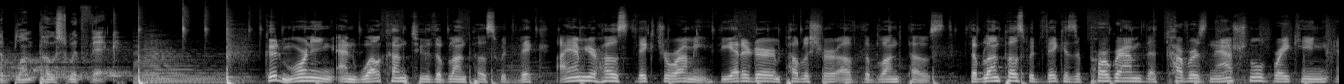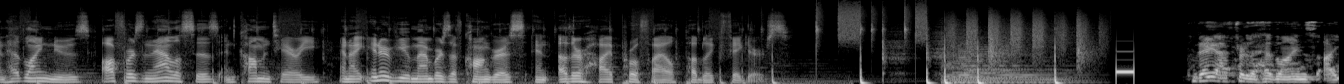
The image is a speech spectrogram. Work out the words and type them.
The Blunt Post with Vic. Good morning and welcome to The Blunt Post with Vic. I am your host, Vic Gerami, the editor and publisher of The Blunt Post. The Blunt Post with Vic is a program that covers national breaking and headline news, offers analysis and commentary, and I interview members of Congress and other high profile public figures. Today, after the headlines, I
